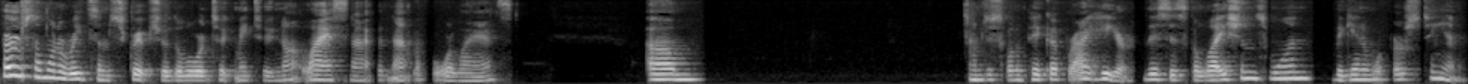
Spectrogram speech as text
first, I want to read some scripture the Lord took me to, not last night, but night before last. Um, I'm just going to pick up right here. This is Galatians 1, beginning with verse 10.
